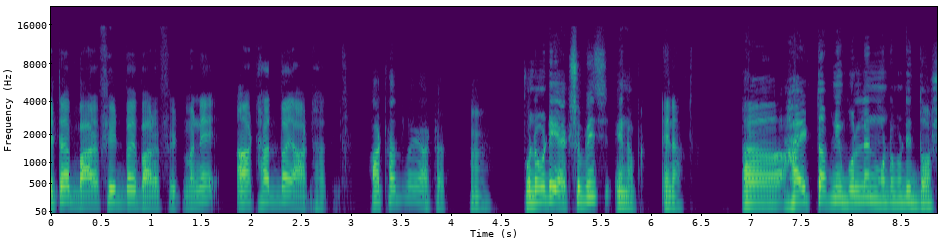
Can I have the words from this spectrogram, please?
এটা বারো ফিট বাই বারো ফিট মানে আট হাত বাই আট হাত। আট হাত বাই আট হাত। হুম। মোটামুটি একশো পিস এনাফ Enough. হাইট তো আপনি বললেন মোটামুটি দশ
